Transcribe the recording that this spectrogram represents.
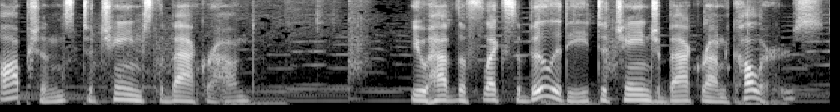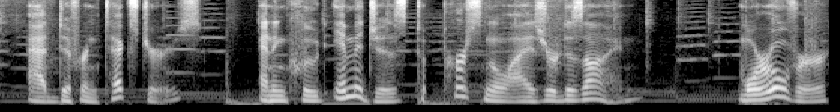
options to change the background. You have the flexibility to change background colors, add different textures, and include images to personalize your design. Moreover,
